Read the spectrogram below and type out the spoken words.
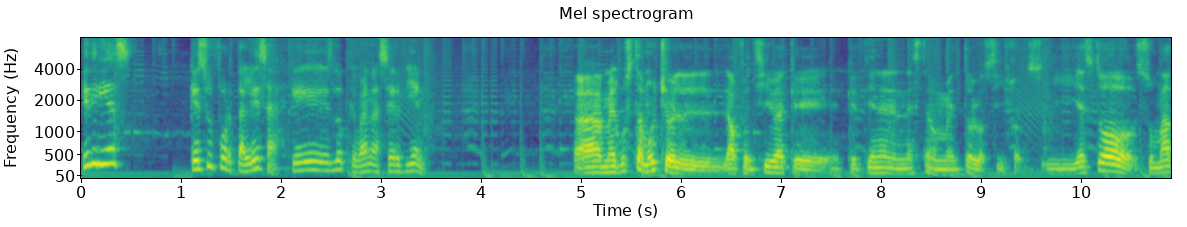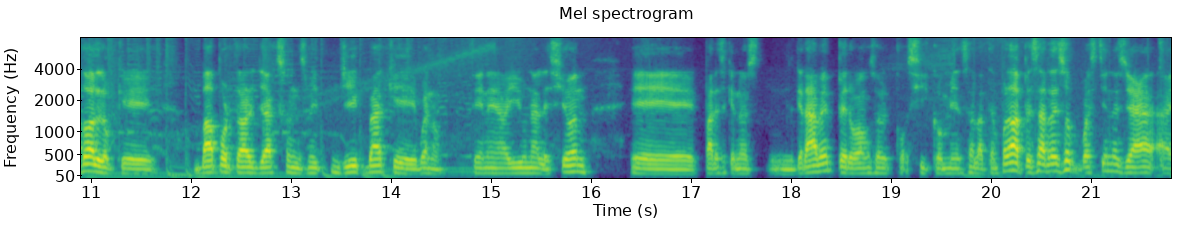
¿Qué dirías? ¿Qué es su fortaleza? ¿Qué es lo que van a hacer bien? Ah, me gusta mucho la ofensiva que, tienen en este momento los Seahawks. Y esto sumado a lo que va a aportar Jackson Smith Jigba, que bueno, tiene ahí una lesión. Eh, parece que no es grave, pero vamos a ver si comienza la temporada. A pesar de eso, pues tienes ya a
